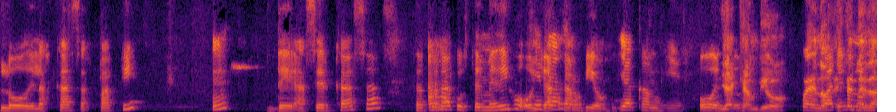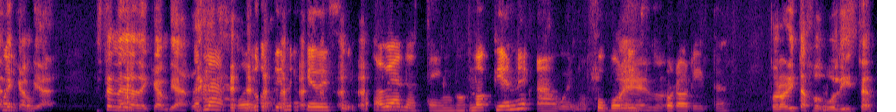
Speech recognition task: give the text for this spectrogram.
lo de las casas, papi, de hacer casas. ¿Se acuerda Ajá. que usted me dijo o ya pasó. cambió? Ya cambié. Oh, Ya cambió. Bueno, ¿Cuál esta es la edad de cambiar. Esta es la edad de cambiar. No, Bueno, tiene que decir. todavía no tengo. ¿No tiene? Ah, bueno, futbolista Bueno. por ahorita. Por ahorita futbolista.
